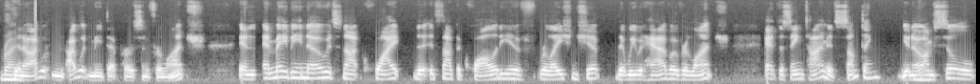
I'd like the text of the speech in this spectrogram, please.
Right. You know, I wouldn't I wouldn't meet that person for lunch. And and maybe no, it's not quite the, it's not the quality of relationship that we would have over lunch. At the same time, it's something. You know, I'm still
